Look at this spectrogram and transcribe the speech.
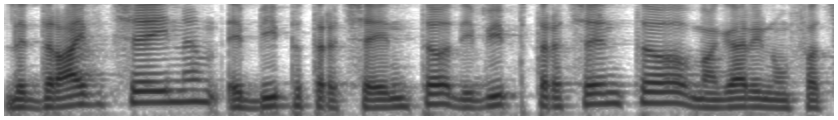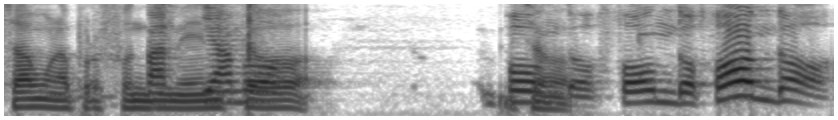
Le drive chain e BIP 300. Di BIP 300 magari non facciamo un approfondimento. Partiamo- diciamo- Fondo, fondo, fondo!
